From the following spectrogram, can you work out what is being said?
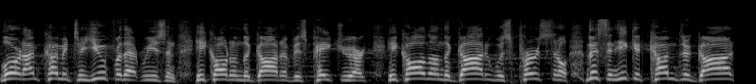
Lord, I'm coming to you for that reason. He called on the God of his patriarchs. He called on the God who was personal. Listen, he could come to God God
